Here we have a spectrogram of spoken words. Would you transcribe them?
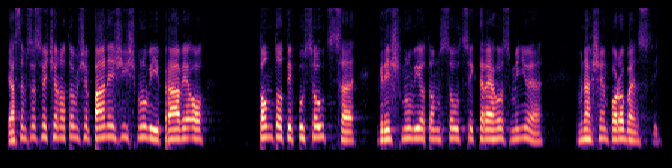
já jsem přesvědčen o tom, že pán Ježíš mluví právě o tomto typu soudce, když mluví o tom soudci, kterého zmiňuje v našem podobenství.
